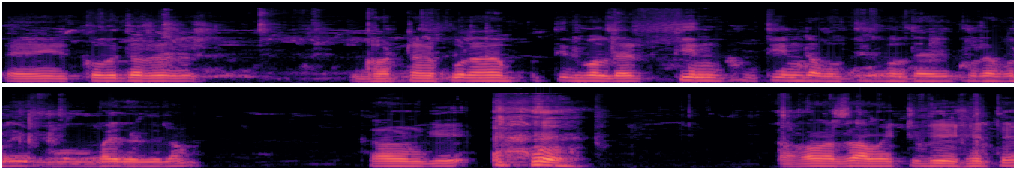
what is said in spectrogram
এই কবিতার ঘরটার পুরো তিরপল দেয় তিন তিন ডাবল তিরপল দেয় পুরোপুরি বাইরে দিলাম। কারণ কি, আমার যাম একটু বিয়ে খেতে।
